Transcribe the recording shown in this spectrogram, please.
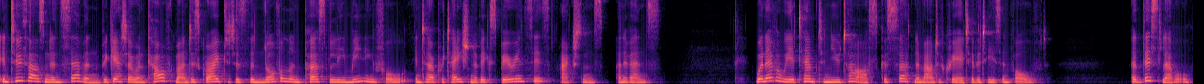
In 2007, Beghetto and Kaufman described it as the novel and personally meaningful interpretation of experiences, actions, and events. Whenever we attempt a new task, a certain amount of creativity is involved. At this level,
